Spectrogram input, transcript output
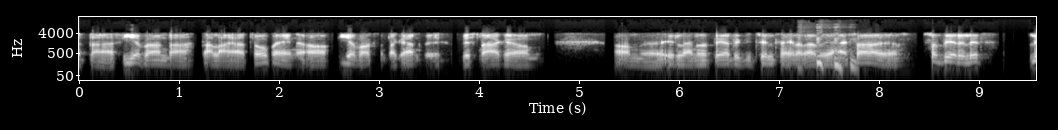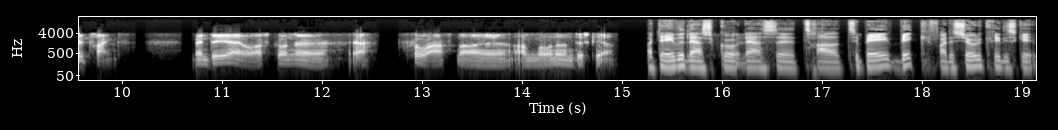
at der er fire børn, der, der leger togbane, og fire voksne, der gerne vil, vil snakke om, om øh, et eller andet bæredygtigt tiltag, eller hvad ved jeg, så, øh, så bliver det lidt, lidt trængt. Men det er jo også kun øh, ja, få aftener øh, om måneden, det sker. Og David, lad os, gå, lad os uh, træde tilbage væk fra det søvnekritiske.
